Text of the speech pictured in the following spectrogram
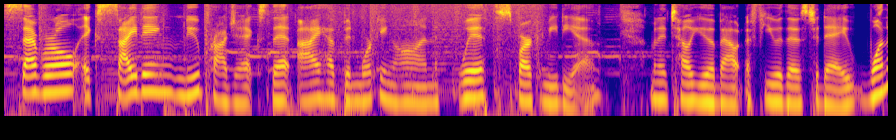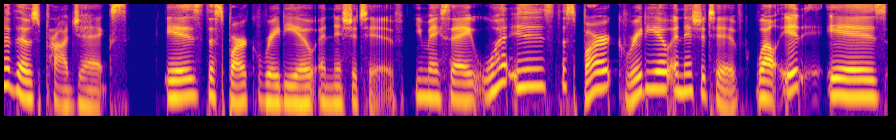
several exciting new projects that I have been working on with Spark Media. I'm going to tell you about a few of those today. One of those projects is the Spark Radio Initiative. You may say, What is the Spark Radio Initiative? Well, it is,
